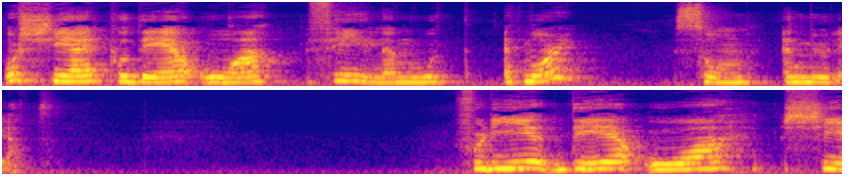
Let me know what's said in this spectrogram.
og ser på det å feile mot et mål som en mulighet? Fordi det å se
